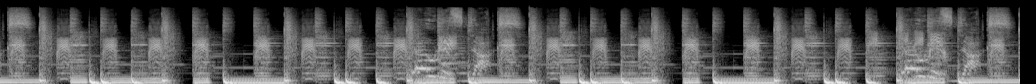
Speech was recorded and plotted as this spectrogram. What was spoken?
ducks. Bonus ducks. Bonus ducks.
